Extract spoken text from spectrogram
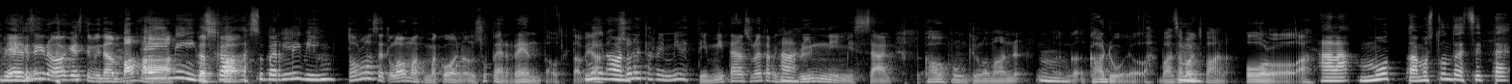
Miten... Eikä siinä ole oikeasti mitään pahaa. Ei niin, koska, koska super living. Tollaset lomat mä koen on super rentouttavia. Niin on. Sun ei tarvitse miettiä mitään, sun ei tarvitse äh. rynniä missään kaupunkiloman mm. kaduilla, vaan sä voit mm. vaan olla. Älä, mutta musta tuntuu, että sitten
